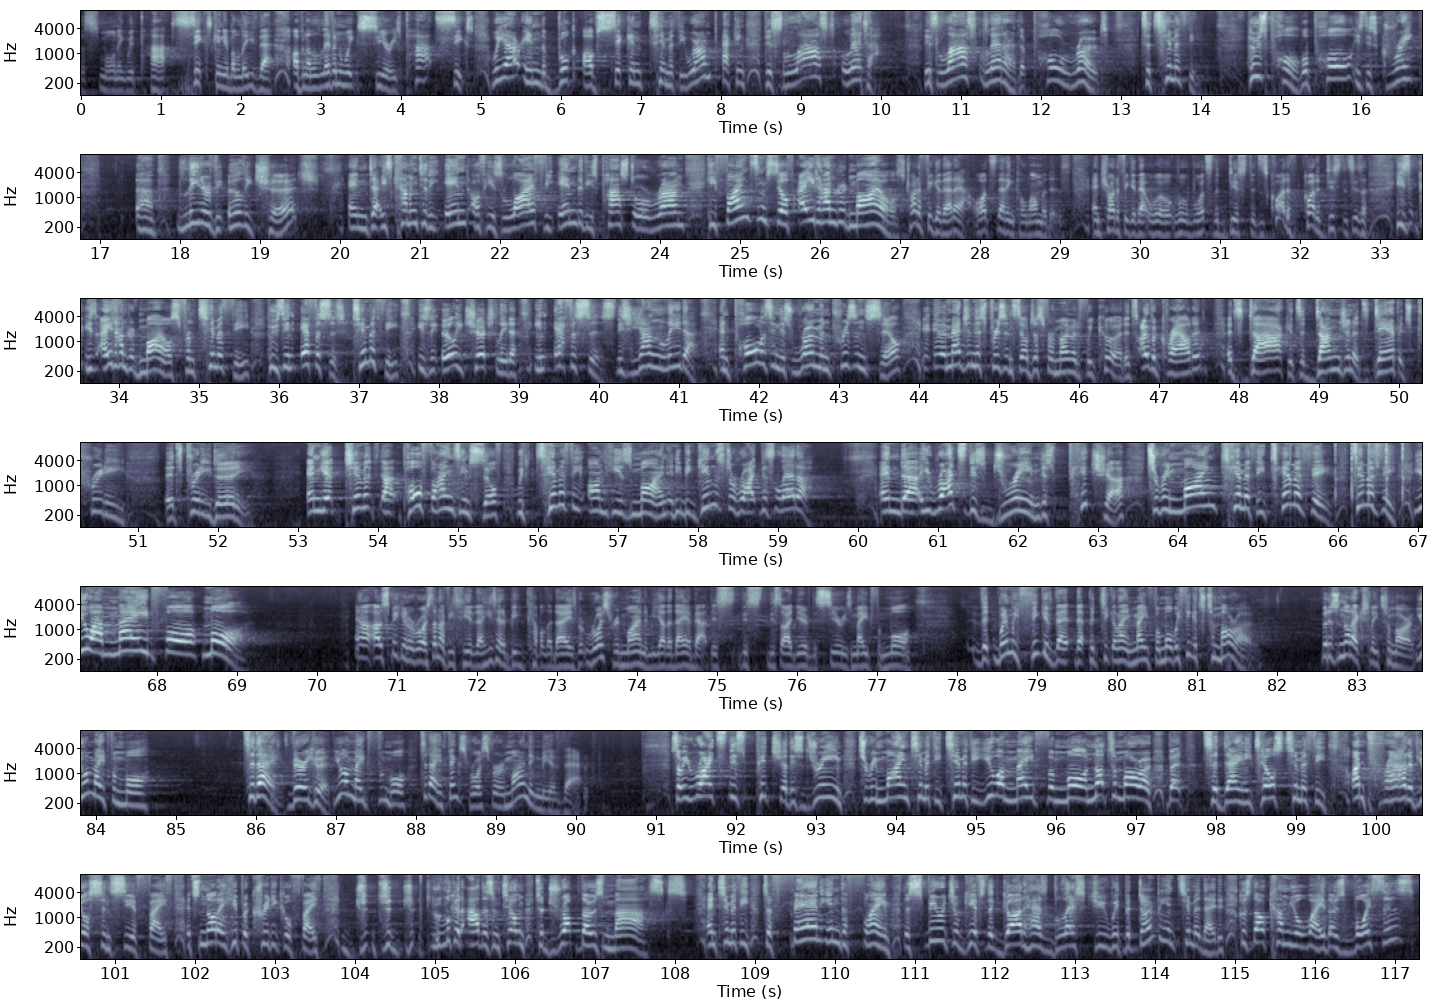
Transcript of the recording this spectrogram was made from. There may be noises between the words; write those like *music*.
this morning with part six. Can you believe that? Of an 11 week series, part six. We are in the book of Second Timothy. We're unpacking this last letter, this last letter that Paul wrote to Timothy. Who's Paul? Well, Paul is this great uh, leader of the early church and uh, he's coming to the end of his life, the end of his pastoral run. He finds himself 800 miles. Try to figure that out. What's that in kilometers? And try to figure that, well, well what's the distance? It's quite a, quite a distance, isn't it? He's, he's 800 miles from Timothy, who's in Ephesus. Timothy is the early church leader in Ephesus, this young leader. And Paul is in this Roman prison cell. Imagine this prison cell just for a moment, if we could. It's overcrowded, it's dark, it's a dungeon, it's damp it's pretty, it's pretty dirty. And yet, Timothy, uh, Paul finds himself with Timothy on his mind, and he begins to write this letter. And uh, he writes this dream, this picture, to remind Timothy Timothy, Timothy, you are made for more. And I, I was speaking to Royce, I don't know if he's here today, he's had a big couple of days, but Royce reminded me the other day about this, this, this idea of this series, Made for More that when we think of that, that particular name, made for more, we think it's tomorrow. But it's not actually tomorrow. You are made for more today. Very good. You are made for more today. And thanks, Royce, for reminding me of that. So he writes this picture, this dream, to remind Timothy Timothy, you are made for more, not tomorrow, but today. And he tells Timothy, I'm proud of your sincere faith. It's not a hypocritical faith. To, look at others and tell them to drop those masks. And Timothy, to fan into flame the spiritual gifts that God has blessed you with. But don't be intimidated because they'll come your way. Those voices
